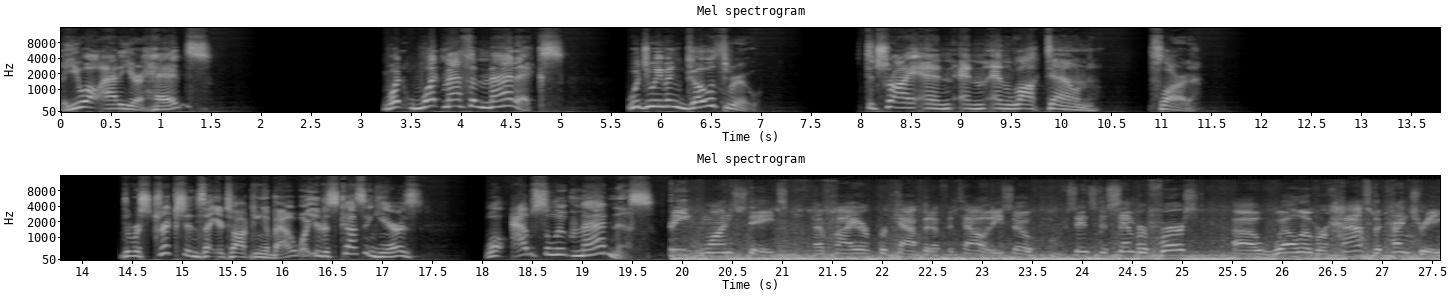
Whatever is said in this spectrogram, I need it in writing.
are you all out of your heads? What what mathematics would you even go through to try and and and lock down Florida?" The restrictions that you're talking about, what you're discussing here is, well, absolute madness. 31 states have higher per capita fatality. So since December 1st, uh, well over half the country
